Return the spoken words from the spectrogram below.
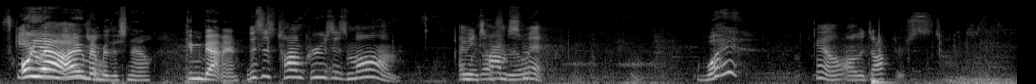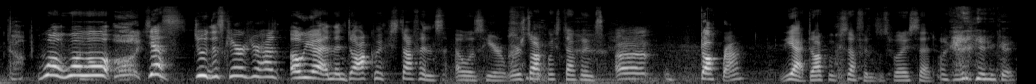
Scary yeah, I Angel. remember this now. Give me Batman. This is Tom Cruise's mom. I Oh mean, gosh, Tom really? Smith. What? You know, all the doctors. Doc- Whoa, whoa, whoa, whoa! yes, dude, this character has. Oh yeah, and then Doc McStuffins uh, was here. Where's Doc McStuffins? Uh, Doc Brown. Yeah, Doc McStuffins is what I said. Okay, okay.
